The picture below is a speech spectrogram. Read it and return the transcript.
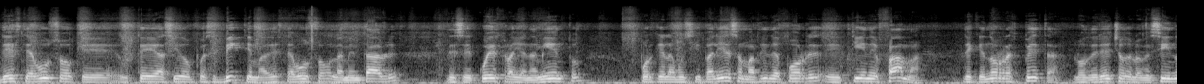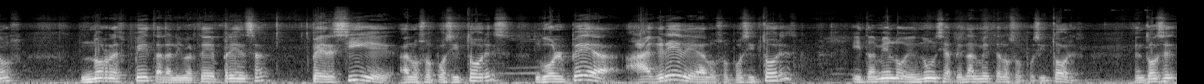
de este abuso que usted ha sido pues víctima de este abuso lamentable de secuestro, allanamiento, porque la municipalidad de San Martín de Porres tiene fama de que no respeta los derechos de los vecinos, no respeta la libertad de prensa, persigue a los opositores, golpea, agrede a los opositores y también lo denuncia penalmente a los opositores. Entonces,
